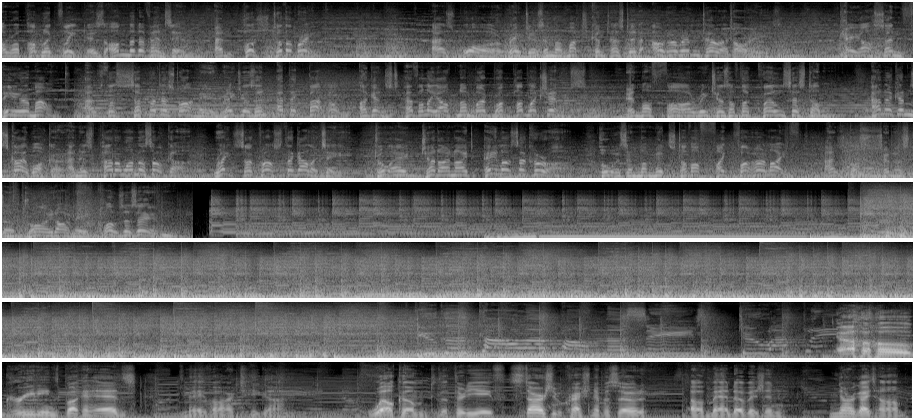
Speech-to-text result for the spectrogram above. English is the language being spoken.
the Republic fleet is on the defensive and pushed to the brink. As war rages in the much contested Outer Rim territories, chaos and fear mount as the Separatist army rages an epic battle against heavily outnumbered Republic ships. In the far reaches of the Quell system, Anakin Skywalker and his Padawan Ahsoka race across the galaxy to aid Jedi Knight Aayla Secura, who is in the midst of a fight for her life as the sinister droid army closes in. Oh, greetings, Bucketheads. Mavar Tigar. Welcome to the 38th Starship Crashing episode of Mando Vision. Nargai Tom.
